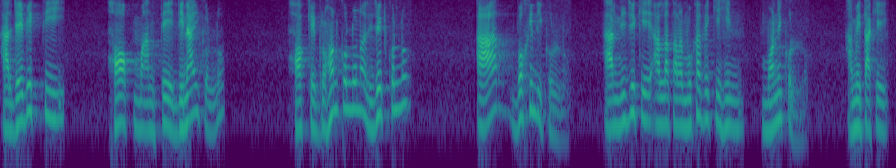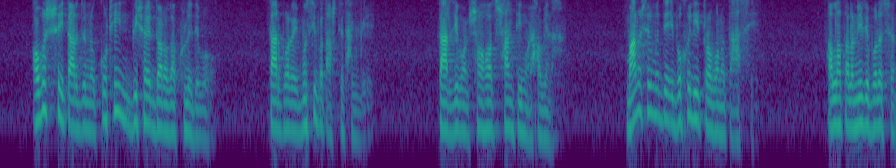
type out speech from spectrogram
আর যে ব্যক্তি হক মানতে ডিনাই করল, হককে গ্রহণ করল না রিজেক্ট করল, আর বখিলি করল আর নিজেকে আল্লাহ তালার মুখাফেকিহীন মনে করল। আমি তাকে অবশ্যই তার জন্য কঠিন বিষয়ের দরজা খুলে দেব। তারপরে মুসিবত আসতে থাকবে। তার জীবন সহজ, শান্তিময় হবে না। মানুষের মধ্যে এই বকুলির প্রবণতা আছে। আল্লাহ তালা নিজে বলেছেন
